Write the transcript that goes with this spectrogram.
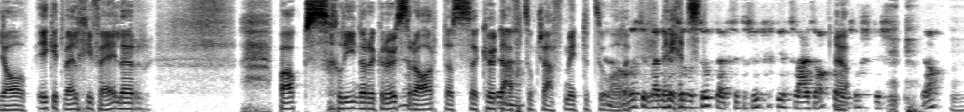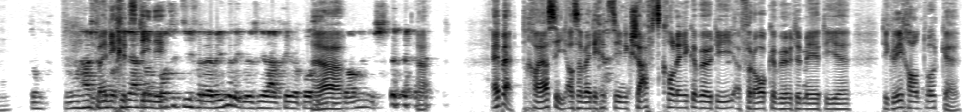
ja, irgendwelche Fehler, Bugs kleinerer, grösserer Art, das äh, gehört Genau. einfach zum Geschäft mit dazu. Ja, oder? das sind, wenn, Wenn ich jetzt so zurückdenke, sind das wirklich die zwei Sachen, Ja. sonst ist, ja, darum, darum hast du wenn ich jetzt so eine deine- positive Erinnerung, weil es mir einfach immer positiv Ja. gegangen ist. Eben, das kann ja sein. Also wenn ich jetzt deine Geschäftskollegen würde äh, fragen, würde mir die, die gleiche Antwort geben?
